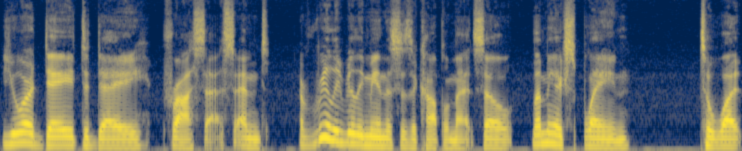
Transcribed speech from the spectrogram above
your day to day process. And I really, really mean this as a compliment. So let me explain to what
